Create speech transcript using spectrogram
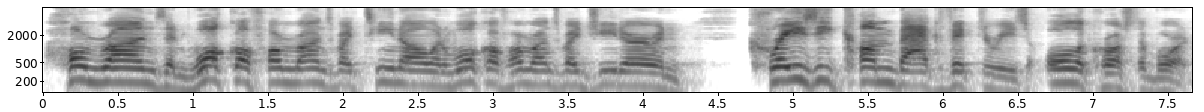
home runs and walk-off home runs by Tino and walk-off home runs by Jeter and crazy comeback victories all across the board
